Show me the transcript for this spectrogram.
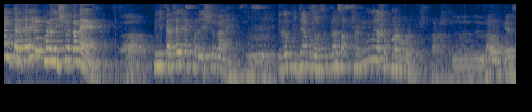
ನಿಂಗೆ ತರಕಾರಿ ಕಟ್ ಮಾಡೋದು ಇಷ್ಟ ತಾನೆ? ನಿಂಗೆ ತರಕಾರಿ ಕಟ್ ಮಾಡೋದು ಇಷ್ಟ ತಾನೆ? ಈಗ ಪುದೀನ ಕೊಡೋ ಸೊಪ್ಪನ್ನ ಸ್ವಲ್ಪ ಸಣ್ಣ ಕಟ್ ಮಾಡಿಕೊಡು. ಅದು ಅದೆಲ್ಲ ಕೆಲಸ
